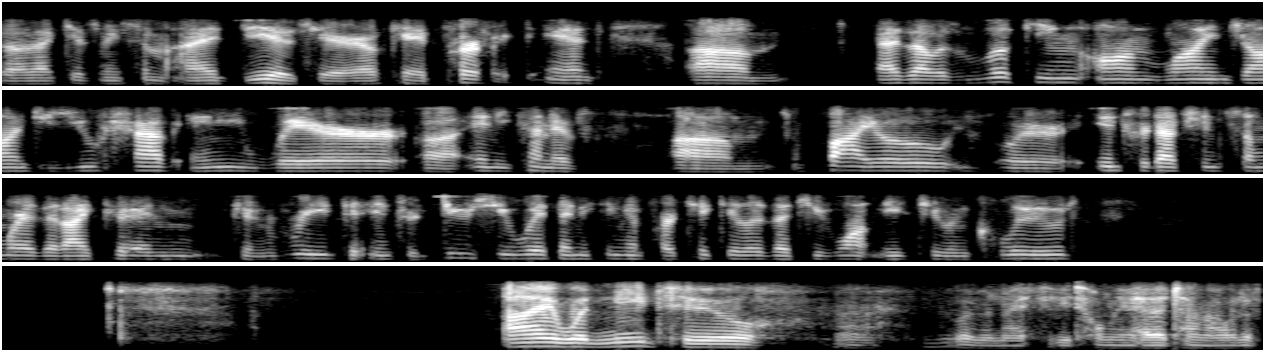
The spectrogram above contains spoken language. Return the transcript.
So that gives me some ideas here. Okay, perfect. And um, as I was looking online, Jon, do you have anywhere, uh, any kind of um, bio or introduction somewhere that I can can read to introduce you with? Anything in particular that you'd want me to include? I would need to. Uh, it would have been nice if you told me ahead of time. I would have.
